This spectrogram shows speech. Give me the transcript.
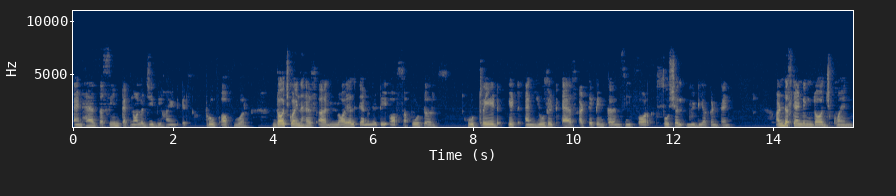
and has the same technology behind its proof of work. Dogecoin has a loyal community of supporters who trade it and use it as a tipping currency for social media content. Understanding Dogecoin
